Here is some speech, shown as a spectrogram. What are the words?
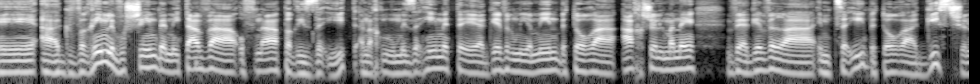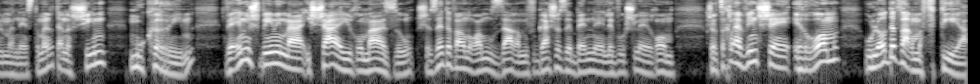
Uh, הגברים לבושים במיטב האופנה הפריזאית, אנחנו מזהים את uh, הגבר מימין בתור האח של מנה, והגבר האמצעי בתור הגיס של מנה. זאת אומרת, אנשים מוכרים, והם יושבים עם האישה העירומה הזו, שזה דבר נורא מוזר, המפגש הזה בין uh, לבוש לעירום. עכשיו, צריך להבין שעירום הוא לא דבר מפתיע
